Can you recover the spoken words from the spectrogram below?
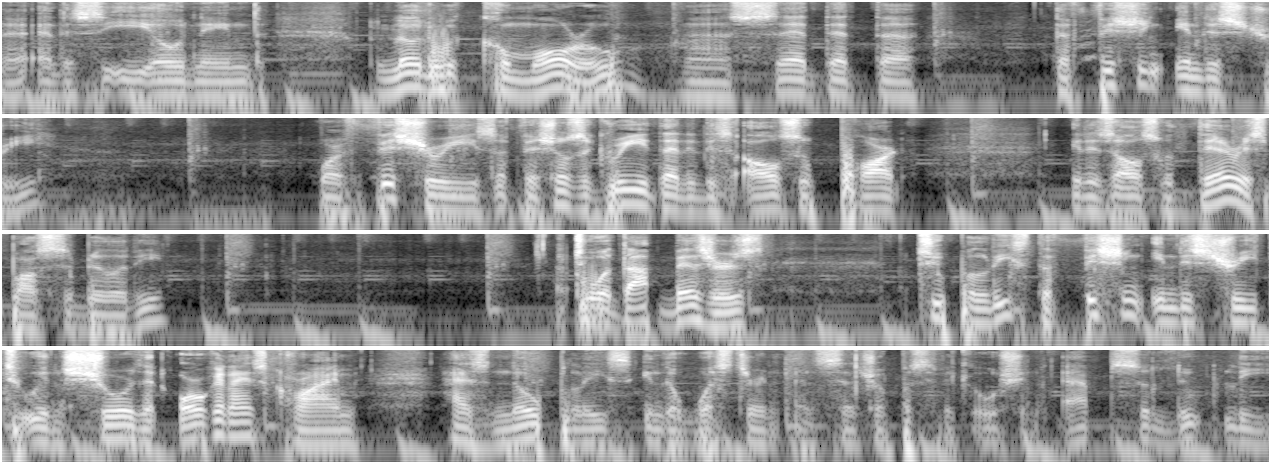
uh, and the CEO named Ludwig Kumoru uh, said that the the fishing industry or fisheries officials agreed that it is also part it is also their responsibility to adopt measures to police the fishing industry to ensure that organized crime has no place in the western and central Pacific Ocean. Absolutely.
